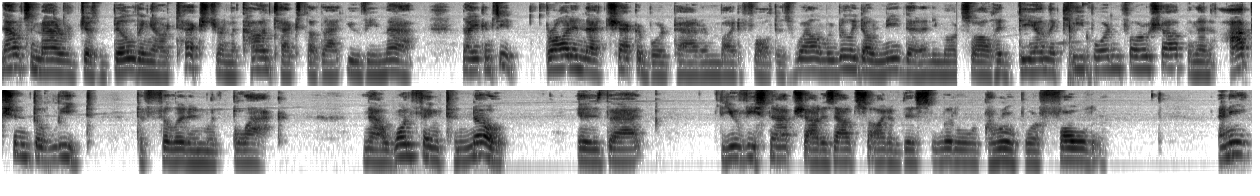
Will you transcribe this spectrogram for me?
Now it's a matter of just building our texture in the context of that UV map. Now you can see it brought in that checkerboard pattern by default as well, and we really don't need that anymore. So I'll hit D on the keyboard in Photoshop and then Option Delete to fill it in with black. Now one thing to note is that the UV snapshot is outside of this little group or folder. Any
